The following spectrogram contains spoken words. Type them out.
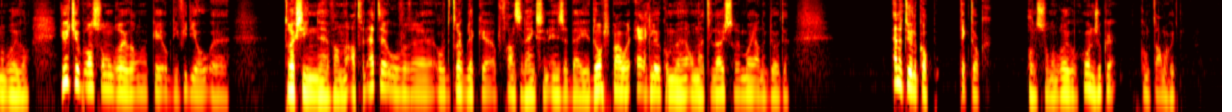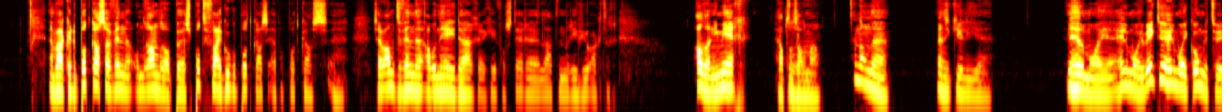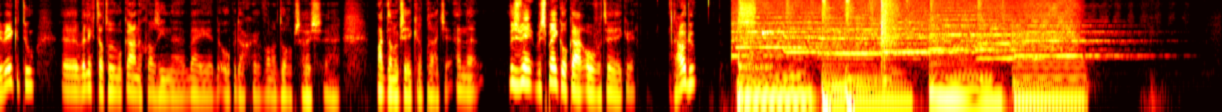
YouTube Ons Dan kun je ook die video terugzien van Ad van Etten over, over de terugblik op Frans en Henk inzet bij Dorpsbouwer. Erg leuk om, om naar te luisteren, mooie anekdote. En natuurlijk op TikTok, ons zonder gewoon zoeken, komt het allemaal goed. En waar kun je de podcast aan vinden? Onder andere op Spotify, Google Podcasts, Apple Podcasts. Zijn we allemaal te vinden. Abonneer je daar, geef ons sterren, laat een review achter. Al dan niet meer, helpt ons allemaal. En dan wens ik jullie een hele mooie, hele mooie week toe, hele mooie komende twee weken toe. Uh, wellicht dat we elkaar nog wel zien bij de open dag van het dorpshuis. maak dan ook zeker een praatje. En we, we spreken elkaar over twee weken weer. Houdoe!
